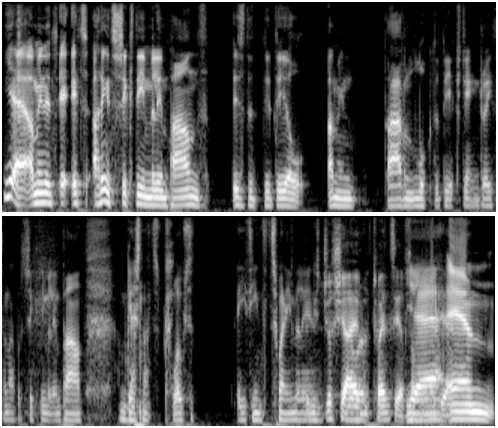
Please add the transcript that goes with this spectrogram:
Yeah, I mean, it's it's. I think it's 16 million pound is the, the deal. I mean, I haven't looked at the exchange rate on that, but 60 million pound. I'm guessing that's close to 18 to 20 million. It's just shy of 20 or something. Yeah, Um,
